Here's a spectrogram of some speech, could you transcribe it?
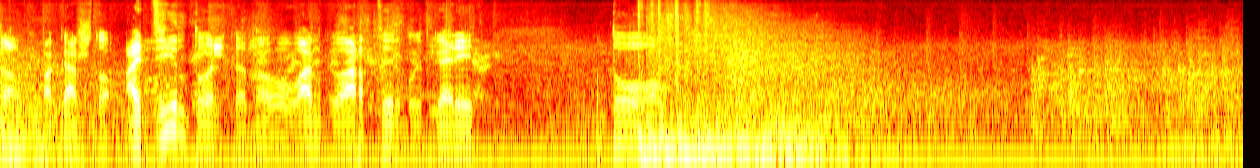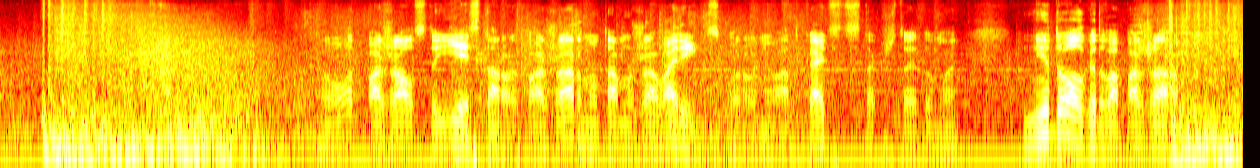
Жалко пока что один только, но Вангард теперь будет гореть долго. Пожалуйста, есть второй пожар. Но там уже аварийка скоро у него откатится. Так что, я думаю, недолго два пожара будет.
